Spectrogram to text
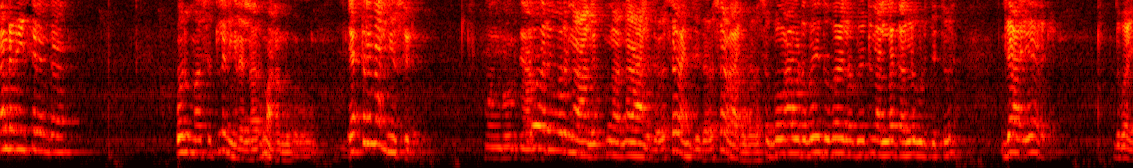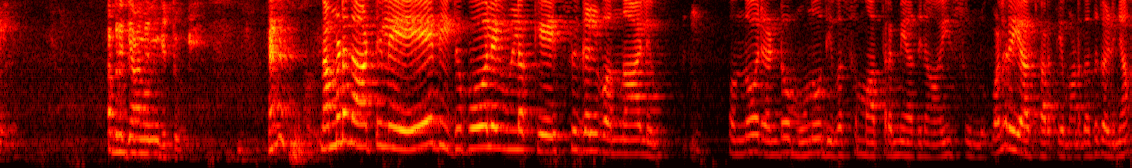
அந்த ரீசன் என்ன ஒரு மாசத்துல நீங்க எல்லாரும் மறந்து போவோம் எத்தனை நாள் நியூஸ் இடும் മുൻകൂർ ഒരു ഒരു നാല് നാല് ദിവസം അഞ്ച് ദിവസം ആറ് ദിവസം. இப்போ അവിടെ പോയി துபாயில் പോയിട്ട് നല്ല കല്ല് കുടിച്ചിട്ട് ജാലി ഇറക്കി ദുബായിൽ. அப்புறம் ജാമ്യം കിട്ടും. നമ്മുടെ നാട്ടിൽ ഏത് ഇതുപോലെയുള്ള കേസുകൾ വന്നാലും ഒന്നോ രണ്ടോ മൂന്നോ ദിവസം മാത്രമേ അതിന് ആയുസുള്ളൂ വളരെ യാഥാർത്ഥ്യമാണ് അത് കഴിഞ്ഞാൽ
